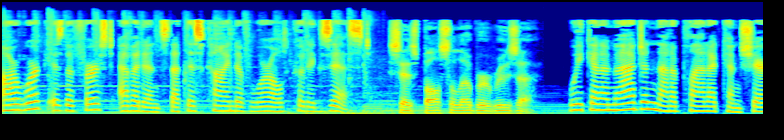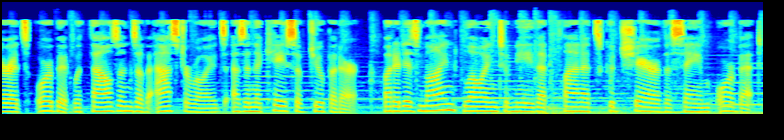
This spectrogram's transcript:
Our work is the first evidence that this kind of world could exist, says Balsalobre Ruza. We can imagine that a planet can share its orbit with thousands of asteroids, as in the case of Jupiter, but it is mind blowing to me that planets could share the same orbit.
